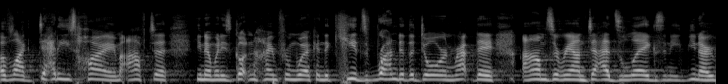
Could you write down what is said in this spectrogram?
of like daddy's home after, you know, when he's gotten home from work and the kids run to the door and wrap their arms around dad's legs and he, you know,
